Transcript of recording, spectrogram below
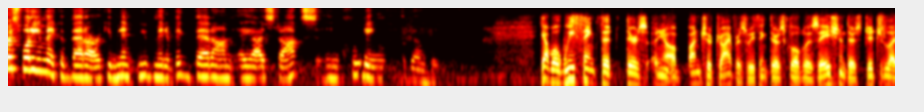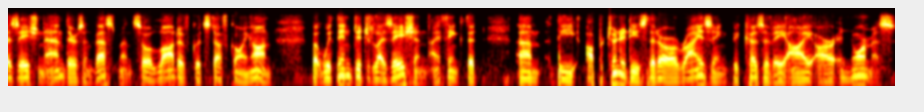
Chris, what do you make of that argument? You've made a big bet on AI stocks, including Adobe. Yeah, well, we think that there's you know a bunch of drivers. We think there's globalization, there's digitalization, and there's investment. So a lot of good stuff going on. But within digitalization, I think that um, the opportunities that are arising because of AI are enormous.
